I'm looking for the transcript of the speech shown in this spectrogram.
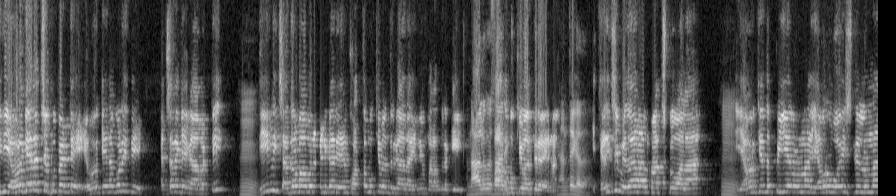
ఇది ఎవరికైనా చెప్పు పెట్టే. ఎవరికైనా కూడా ఇది హెచ్చరికే కాబట్టి. దీన్ని చంద్రబాబు నాయుడు గారు ఏం కొత్త ముఖ్యమంత్రి కాదు ఆయన మనందరికి ముఖ్యమంత్రి ఆయన. అంతే కదా. ఇక్కడి నుంచి విధానాలు మార్చుకోవాలా. ఎవరి కింద పిఆర్ ఉన్నా ఎవరు ఓఎస్డీలు ఉన్నా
